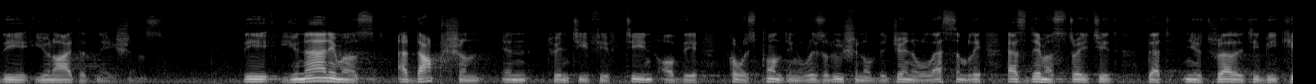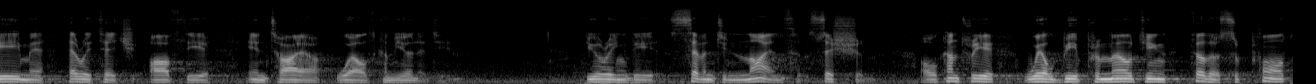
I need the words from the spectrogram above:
the United Nations. The unanimous adoption in 2015 of the corresponding resolution of the General Assembly has demonstrated that neutrality became a heritage of the entire world community during the 79th session. Our country will be promoting further support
